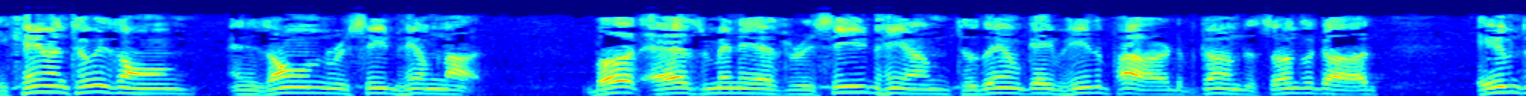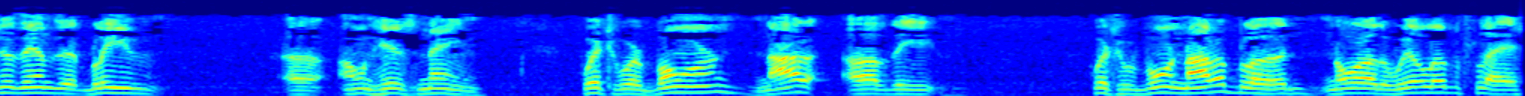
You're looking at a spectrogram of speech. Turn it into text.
He came into his own, and his own received him not. But as many as received him, to them gave he the power to become the sons of God, even to them that believe uh, on his name, which were born not of the which were born not of blood, nor of the will of the flesh,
